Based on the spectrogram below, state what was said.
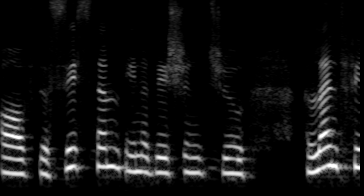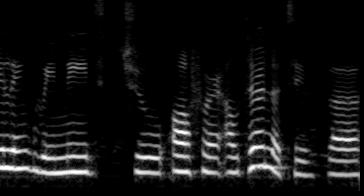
of the system. In addition to landfilling, we need to offer alternative uh,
